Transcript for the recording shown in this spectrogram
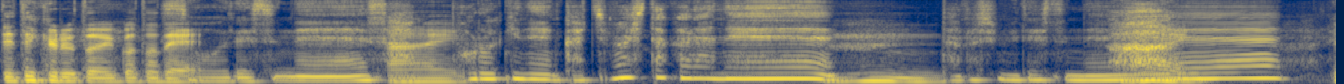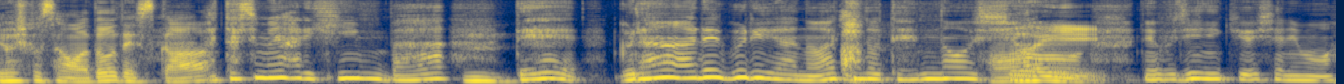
出てくるということで、うん、そうですね。札幌記念勝ちましたからね、はい、楽しみですね。はい。よしこさんはどうですか？私もやはり牝馬で、グランアレグリアの秋の天皇賞、はい、で富士二厩舎にも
